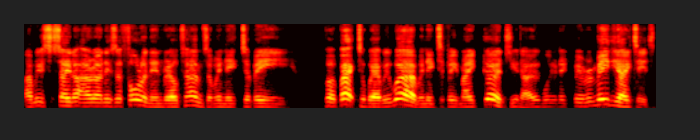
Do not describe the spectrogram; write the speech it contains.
And we used to say, "Look, our earnings have fallen in real terms, and we need to be." Put back to where we were. We need to be made good. You know, we need to be remediated.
